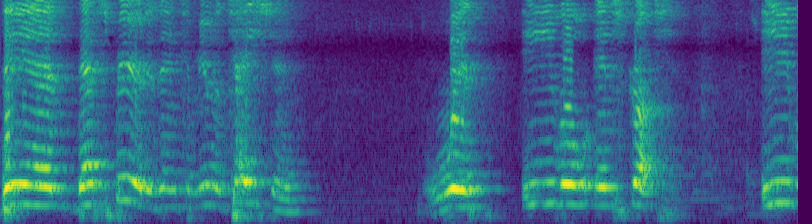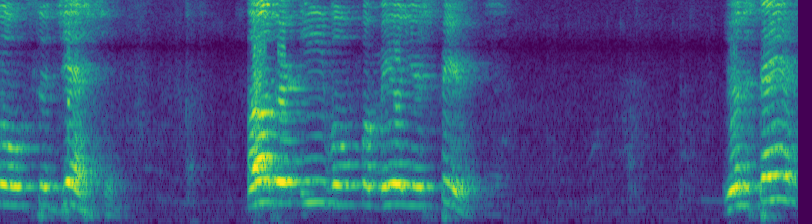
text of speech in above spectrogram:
then that spirit is in communication with evil instruction, evil suggestion, other evil familiar spirits. You understand?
